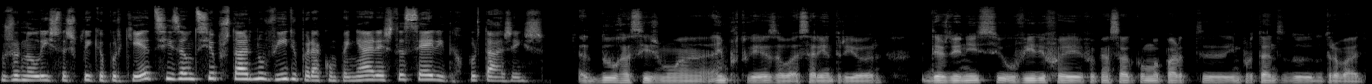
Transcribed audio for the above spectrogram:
O jornalista explica porquê a decisão de se apostar no vídeo para acompanhar esta série de reportagens. Do racismo a, em português, ou a série anterior, desde o início o vídeo foi, foi pensado como uma parte importante do, do trabalho.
